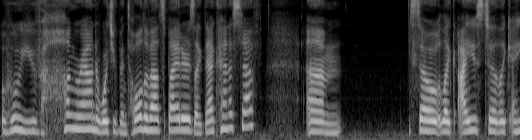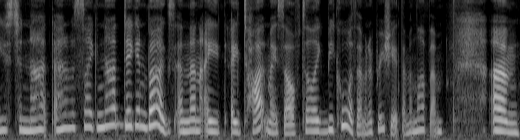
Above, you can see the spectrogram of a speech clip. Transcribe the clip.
who you've hung around or what you've been told about spiders, like that kind of stuff. Um, so like I used to like I used to not I was like not digging bugs and then I I taught myself to like be cool with them and appreciate them and love them. Um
